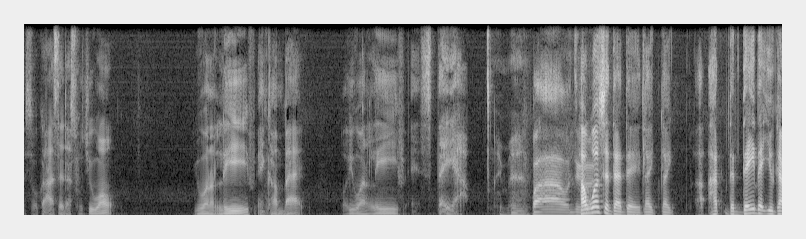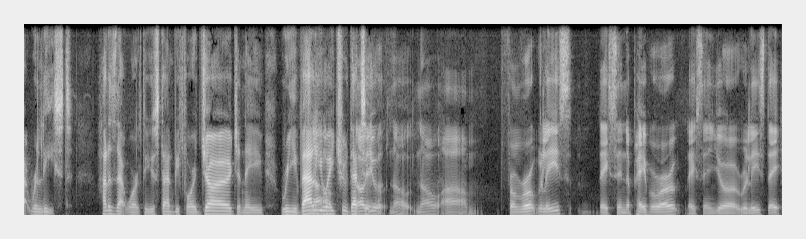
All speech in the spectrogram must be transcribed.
So God said, "That's what you want. You want to leave and come back, or you want to leave and stay out." Amen. Wow, dude. How was it that day? Like like uh, how, the day that you got released. How does that work? Do you stand before a judge and they reevaluate you? That's no, it. You, no, no. Um, from work release, they send the paperwork. They send your release date.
